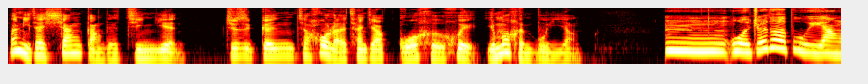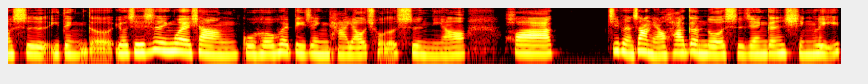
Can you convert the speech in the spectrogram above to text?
那你在香港的经验？就是跟在后来参加国合会有没有很不一样？嗯，我觉得不一样是一定的，尤其是因为像国合会，毕竟它要求的是你要花，基本上你要花更多时间跟心力。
